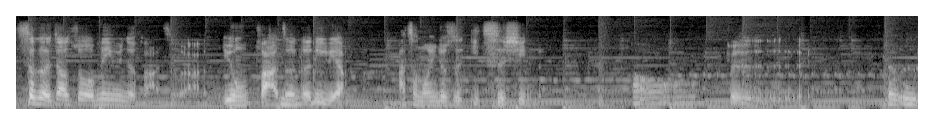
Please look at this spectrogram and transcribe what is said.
这个叫做命运的法则啊，用法则的力量，啊，这种东西就是一次性的。哦，对对对对对对可恶，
